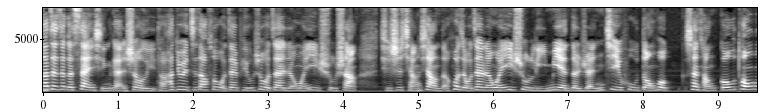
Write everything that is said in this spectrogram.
那在这个善行感受里头，他就会知道说，我在比如说我在人文艺术上其实强项的，或者我在人文艺术里面的人际互动或擅长沟通，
